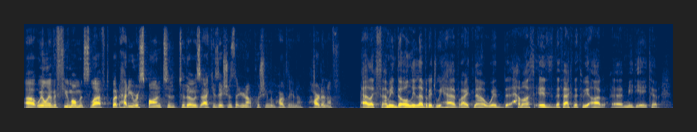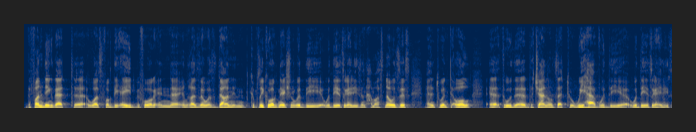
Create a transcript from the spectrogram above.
Uh, we only have a few moments left, but how do you respond to, to those accusations that you're not pushing them hardly enough, hard enough? Alex, I mean, the only leverage we have right now with Hamas is the fact that we are a mediator. The funding that uh, was for the aid before in, uh, in Gaza was done in complete coordination with the, with the Israelis, and Hamas knows this, and it went all uh, through the, the channels that we have with the, uh, with the Israelis.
